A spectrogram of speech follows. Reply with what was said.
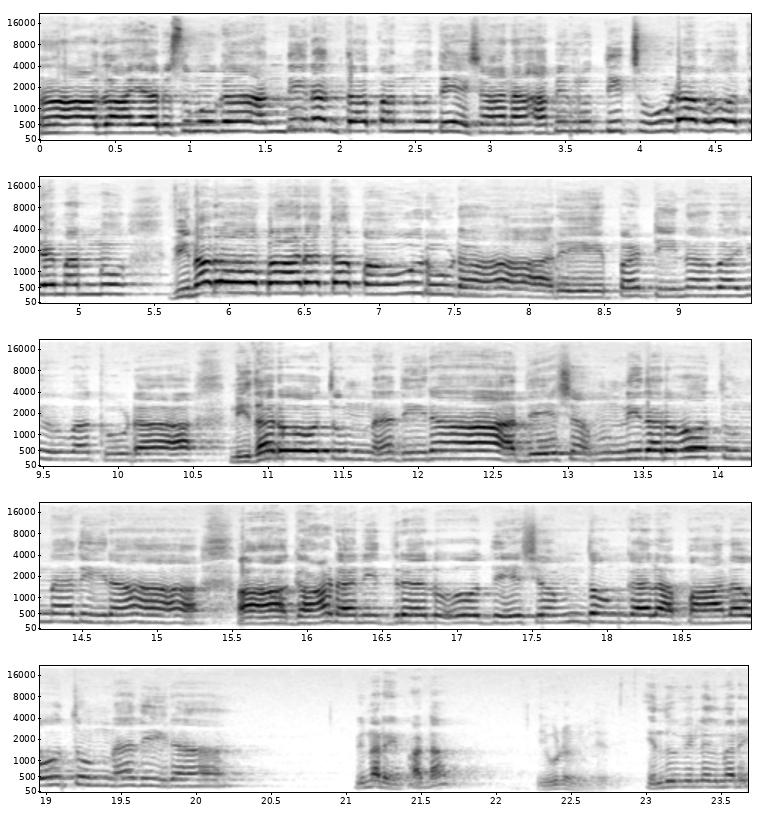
ఆదాయ రుసుముగా అందినంత పన్ను దేశాన అభివృద్ధి చూడబోతే మన్ను వినరో భారత పౌరుడా రేపటి నవయువకుడా నిదరోతున్నదిరా దేశం నిదరోతున్నదిరా. ఆ గాఢ నిద్రలో దేశం దొంగల పాలవుతున్నదిరా. వినరే పాట? ఇది కూడా వినలేదు. ఎందుకు వినలేదు మరి?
